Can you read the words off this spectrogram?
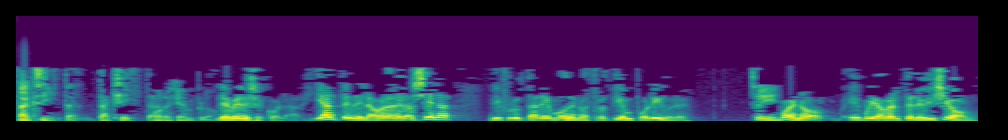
Taxista, taxista. por ejemplo. Deberes escolares. Y antes de la hora de la cena disfrutaremos de nuestro tiempo libre. Sí. Bueno, eh, voy a ver televisión,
